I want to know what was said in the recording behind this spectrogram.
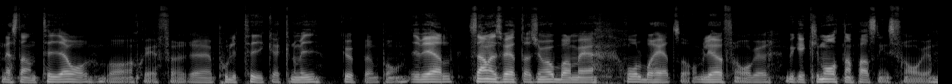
nästan tio år. Var chef för eh, politik och ekonomigruppen på IVL. Samhällsvetare som jobbar med hållbarhets och miljöfrågor, mycket klimatanpassningsfrågor.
